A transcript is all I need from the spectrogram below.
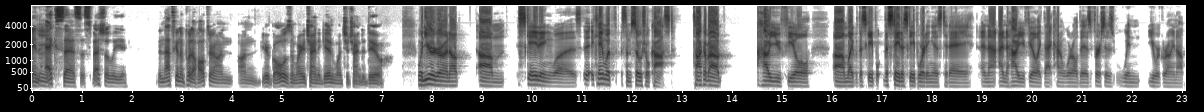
in mm. excess especially then that's gonna put a halter on on your goals and where you're trying to get and what you're trying to do when you were growing up um skating was it came with some social cost talk about how you feel um, like what the skate the state of skateboarding is today, and and how you feel like that kind of world is versus when you were growing up.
